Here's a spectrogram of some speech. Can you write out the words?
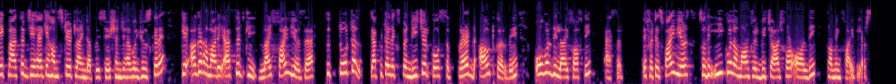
ایک میتھڈ یہ ہے کہ ہم اسٹریٹ لائن ڈیپریسن جو ہے وہ یوز کریں کہ اگر ہمارے ایسڈ کی لائف فائیو ایئرس ہے تو ٹوٹل کیپیٹل ایکسپینڈیچر کو سپریڈ آؤٹ کر دیں over the life of the asset if it is five years so the equal amount will be charge for all the coming five years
